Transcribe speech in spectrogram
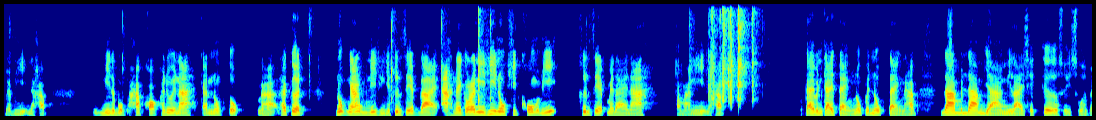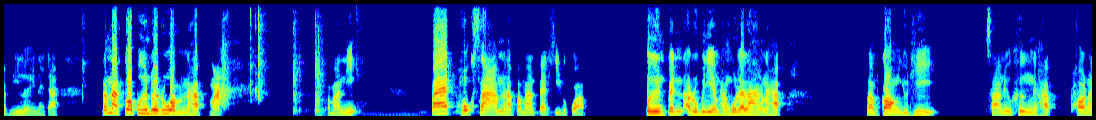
แบบนี้นะครับมีระบบฮับคอกให้ด้วยนะกันนกตกนะฮะถ้าเกิด นกง้างแบบนี้ถึงจะขึ้นเซฟได้อะในกรณีที่นกชิดโค้งแบบนี้ขึ้นเซฟไม่ได้นะ ประมาณนี้นะครับกลเป็นไกลแต่งนกเป็นนกแต่งนะครับ ด้ามเป็นด้ามยางมีลายเช็คเกอร์สวยๆแบบนี้เลยนะจ๊ะน้ำหนักตัวปืนโดยรวมนะครับมา ประมาณนี้แปดหกสามนะครับ ประมาณแปดขีดกว่าปืนเป็นอลูมิเนียมทั้งบนและล่างนะครับลำกล้องอยู่ที่สามนิ้วครึ่งนะครับท่อใน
